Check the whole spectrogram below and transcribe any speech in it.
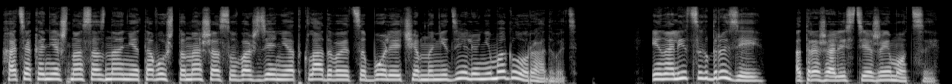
Хотя, конечно, осознание того, что наше освобождение откладывается более чем на неделю, не могло радовать. И на лицах друзей отражались те же эмоции.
